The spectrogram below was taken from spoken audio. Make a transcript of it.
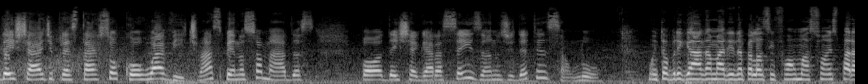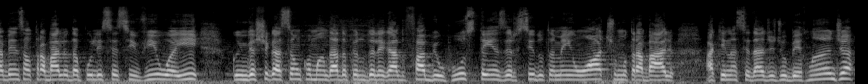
deixar de prestar socorro à vítima. As penas somadas podem chegar a seis anos de detenção. Lu. Muito obrigada, Marina, pelas informações. Parabéns ao trabalho da Polícia Civil aí, com investigação comandada pelo delegado Fábio Russo, tem exercido também um ótimo trabalho aqui na cidade de Uberlândia.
